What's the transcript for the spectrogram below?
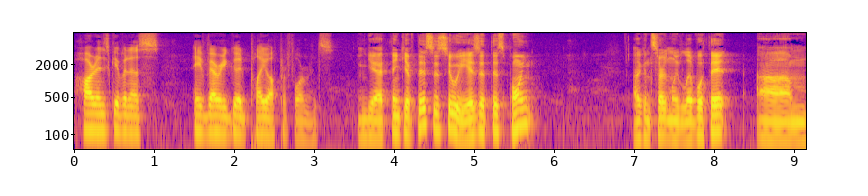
Harden's given us a very good playoff performance. Yeah, I think if this is who he is at this point, I can certainly live with it. Um,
